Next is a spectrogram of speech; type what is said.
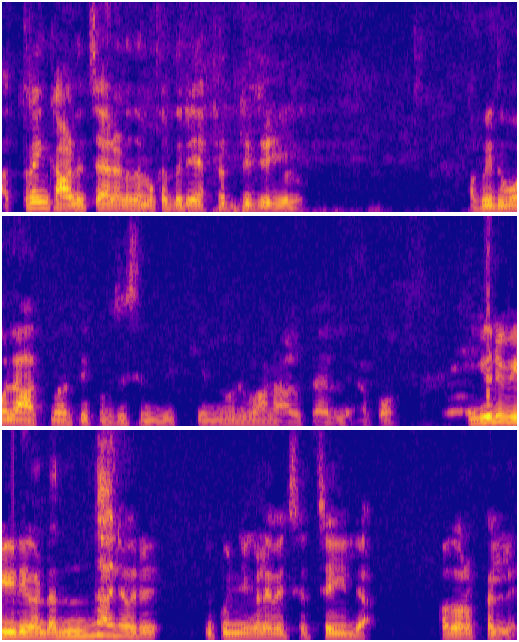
അത്രയും കാണിച്ചാലാണ് നമുക്കതൊരു എഫക്റ്റ് ചെയ്യുള്ളൂ. അപ്പോൾ ഇതുപോലെ ആത്മഹത്യയെക്കുറിച്ച് ചിന്തിക്കുന്ന ഒരുപാട് ആൾക്കാരില്ലേ? അപ്പോൾ ഈ ഒരു വീഡിയോ കണ്ട് എന്തായാലും ഒരു കുഞ്ഞുങ്ങളെ വെച്ച് ചെയ്യില്ല. അത് ഉറപ്പല്ലേ?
